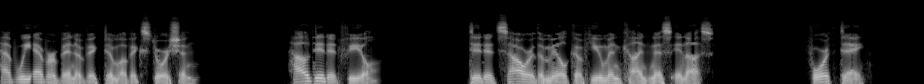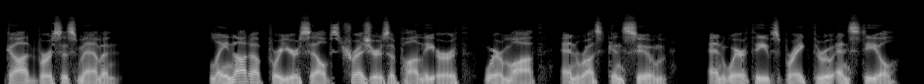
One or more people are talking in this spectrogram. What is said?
Have we ever been a victim of extortion? How did it feel? Did it sour the milk of human kindness in us? Fourth day, God versus Mammon. Lay not up for yourselves treasures upon the earth, where moth and rust consume, and where thieves break through and steal,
